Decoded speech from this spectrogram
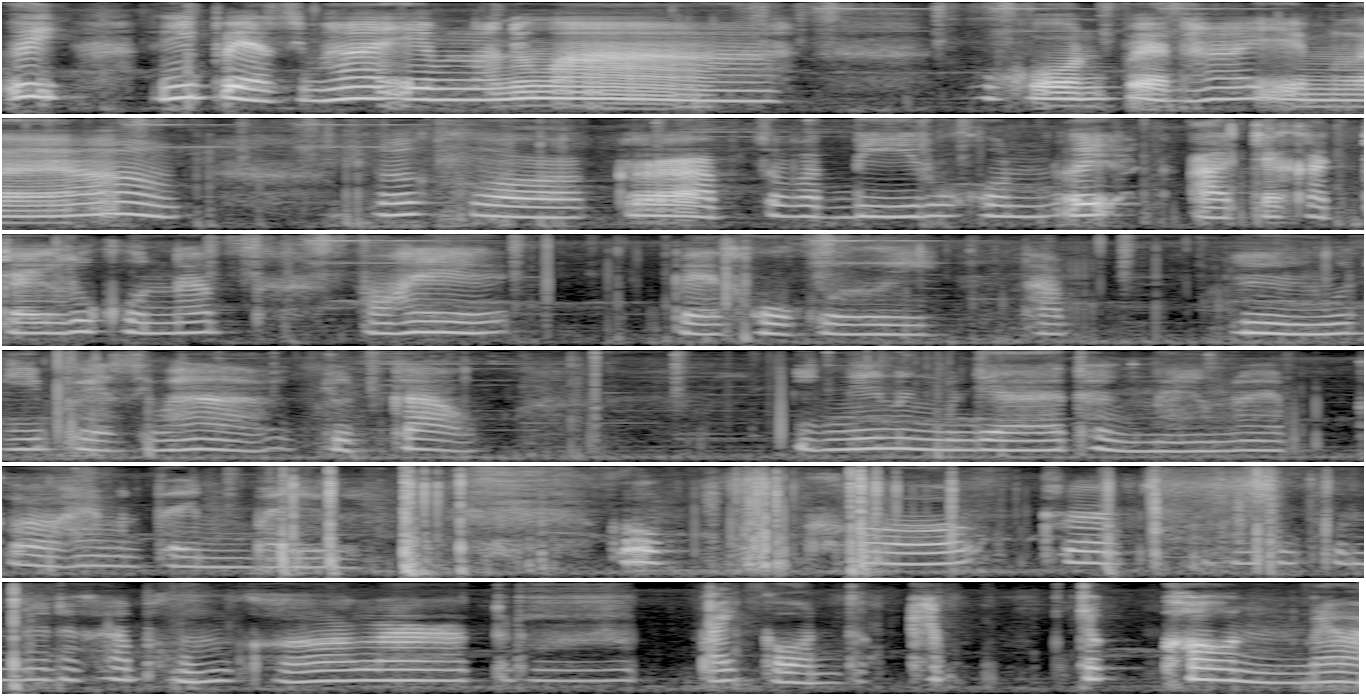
เอ้ย อันนี่แปดสิบห้าเอ็มแล้วนี่ว่าทุกคนแปดห้าเอ็มแล้วแล้วขอกราบสวัสดีทุกคน เอ้ย อาจจะขัดใจทุกคนนะ เอาให้แปดหกเลยครับ เมื่อกี้แปดสิบห้าจุดเก้าอีกนิดหนึ่งมันจะถึงไหนนะครับ ก็ให้มันเต็มไปเลย ก็ขอกราบคุณทุกคนด้วยนะครับ ผมขอลาไปก่อนนะครับทุกคน บ๊ายบาย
